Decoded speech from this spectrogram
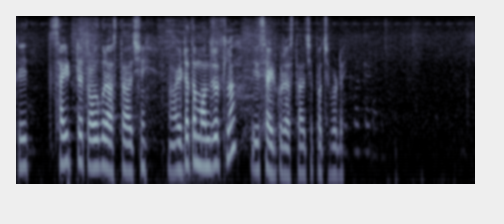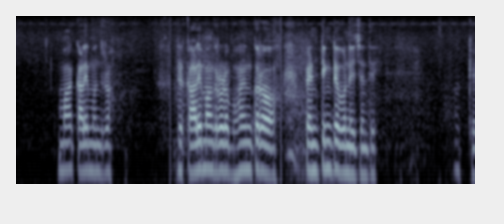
କି ସାଇଡ଼୍ରେ ତଳକୁ ରାସ୍ତା ଅଛି ଏଇଟା ତ ମନ୍ଦିର ଥିଲା ଏଇ ସାଇଡ଼୍କୁ ରାସ୍ତା ଅଛି ପଛପଟେ ମା କାଳୀ ମନ୍ଦିର କାଳୀ ମାଙ୍କର ଗୋଟେ ଭୟଙ୍କର ପେଣ୍ଟିଂଟେ ବନେଇଛନ୍ତି ଓକେ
